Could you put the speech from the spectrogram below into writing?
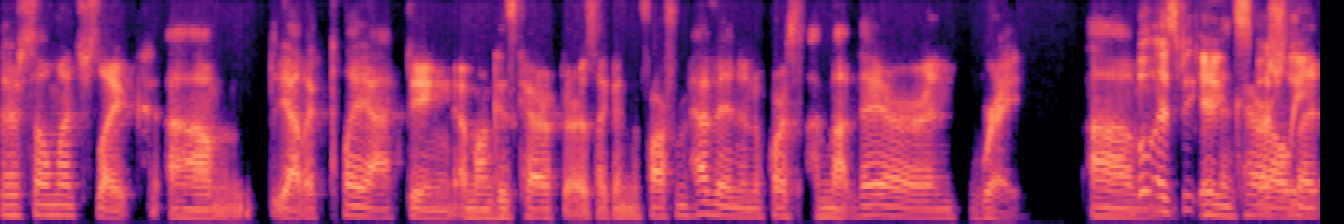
there's so much like um yeah like play acting among his characters like in far from heaven and of course i'm not there and right. um well as, and Carol, especially but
